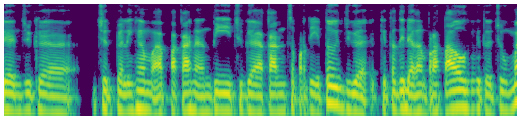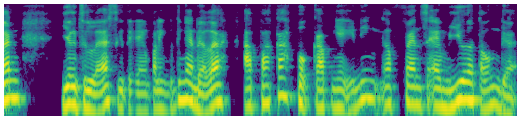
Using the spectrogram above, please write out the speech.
dan juga Jude Bellingham apakah nanti juga akan seperti itu juga kita tidak akan pernah tahu gitu. Cuman yang jelas gitu yang paling penting adalah apakah bokapnya ini ngefans MU atau enggak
